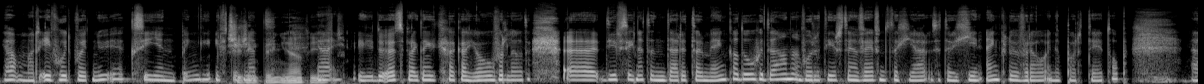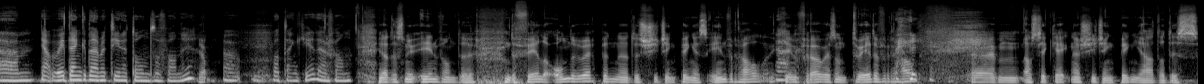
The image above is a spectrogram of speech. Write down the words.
ja maar even goed, ik nu, ik zie Jinping heeft Xi Jinping, ja, die heeft... De uitspraak denk ik ga ik aan jou overlaten. Uh, die heeft zich net een derde termijn cadeau gedaan. En voor het eerst in 25 jaar zit er geen enkele vrouw in de partijtop. Um, ja, wij denken daar meteen het onze van. Hè? Ja. Uh, wat denk jij daarvan? Ja, dat is nu een van de, de vele onderwerpen. Uh, dus Xi Jinping is één verhaal. Ja. Geen vrouw is een tweede verhaal. um, als je kijkt naar Xi Jinping, ja, dat is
